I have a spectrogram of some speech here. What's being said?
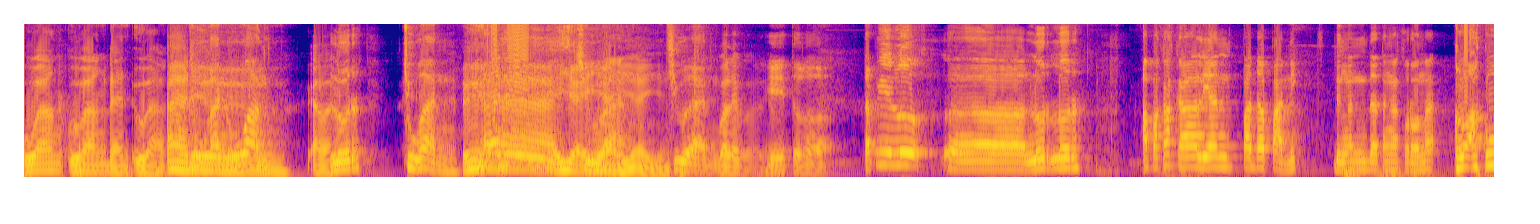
uang, uang, dan uang. Aduh. Bukan uang, Apa? lur cuan. Aduh, iya, cuan. iya, iya, iya. Cuan. Boleh, boleh. Gitu loh. Tapi lu eh, lur lur apakah kalian pada panik dengan datangnya corona? Kalau aku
